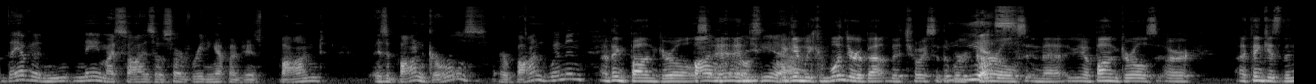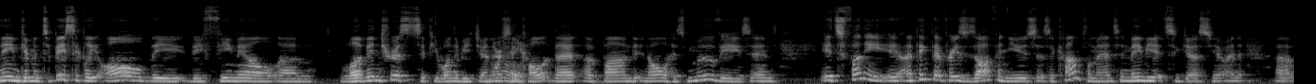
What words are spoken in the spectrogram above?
they have a name I saw as I was sort of reading up on James Bond. Is it Bond girls or Bond women? I think Bond girls. Bond and, and girls, you- yeah. Again, we can wonder about the choice of the word Yes. girls in that you know Bond girls are, I think, is the name given to basically all the the female um, love interests, if you want to be generous and call it that, of Bond in all his movies. And it's funny. I think that phrase is often used as a compliment, and maybe it suggests you know an uh,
